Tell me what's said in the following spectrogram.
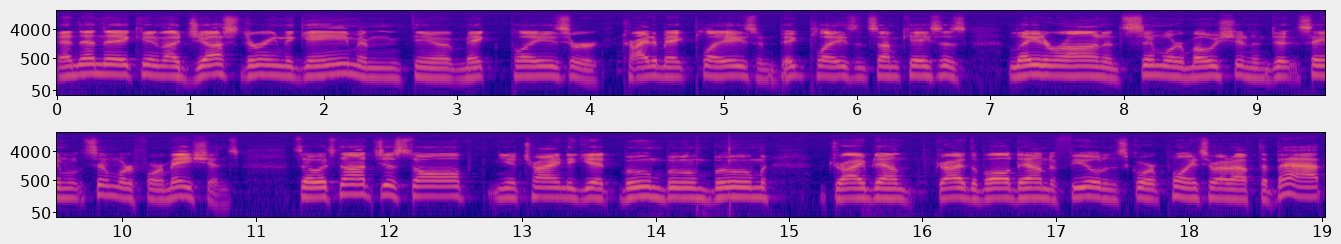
and then they can adjust during the game and you know make plays or try to make plays and big plays in some cases later on in similar motion and same similar formations. So it's not just all you know trying to get boom boom boom drive down drive the ball down the field and score points right off the bat.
